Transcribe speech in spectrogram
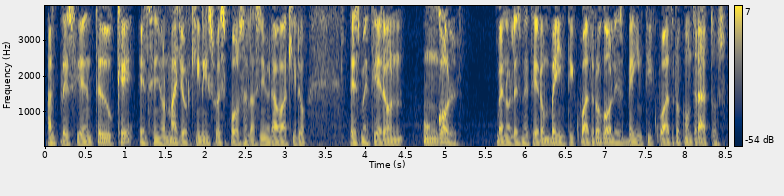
al presidente Duque, el señor Mallorquín y su esposa, la señora Báquiro, les metieron un gol. Bueno, les metieron 24 goles, 24 contratos.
